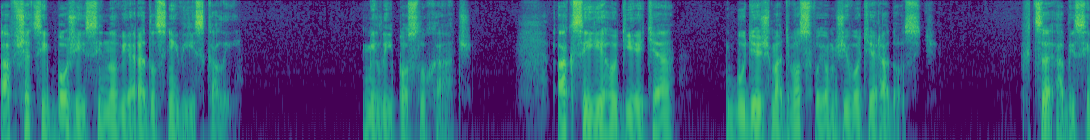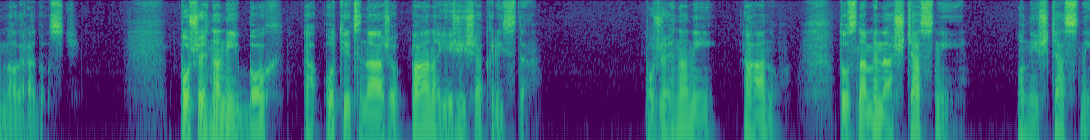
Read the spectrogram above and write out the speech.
a všetci boží synovia radosne výskali? Milý poslucháč, ak si jeho dieťa, budeš mať vo svojom živote radosť. Chce, aby si mal radosť. Požehnaný Boh a Otec nášho Pána Ježiša Krista. Požehnaný? Áno. To znamená šťastný. On je šťastný,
